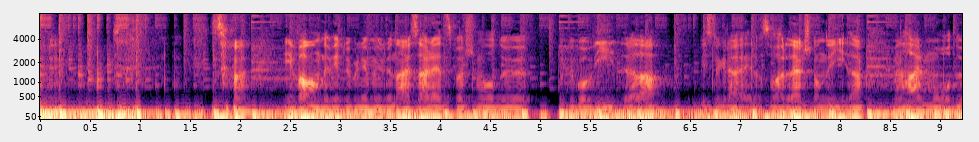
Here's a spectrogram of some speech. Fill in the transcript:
Så i vanlig vil du bli millionær, så er det et spørsmål du, du går videre, da. Hvis du greier å svare det, ellers kan du gi deg. Men her må du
